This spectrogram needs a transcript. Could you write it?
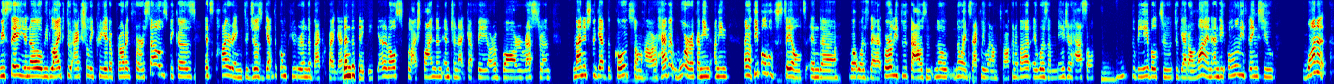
We say, you know, we'd like to actually create a product for ourselves because it's tiring to just get the computer in the backpack, get in the dinghy, get it all splashed, find an internet cafe or a bar, or restaurant, manage to get the code somehow, have it work. I mean, I mean, I know people who've sailed in the what was that early 2000 know know exactly what I'm talking about. It was a major hassle mm-hmm. to be able to to get online, and the only things you wanted to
